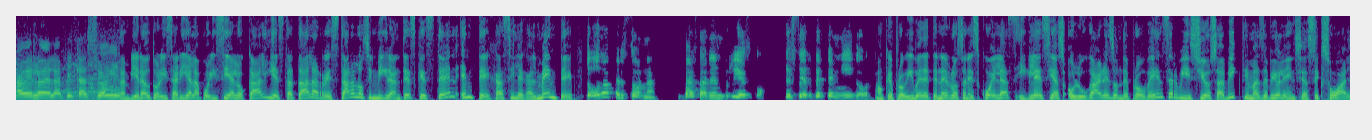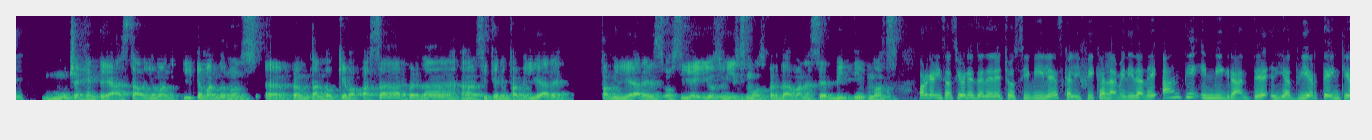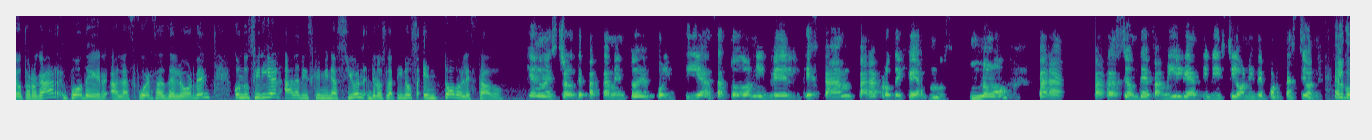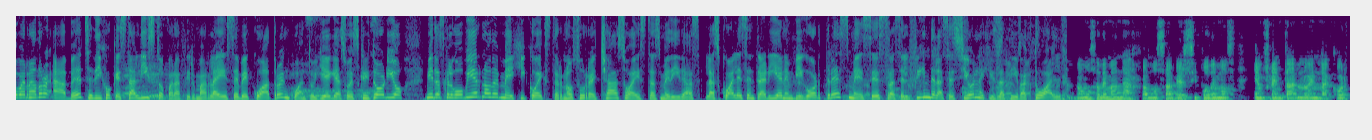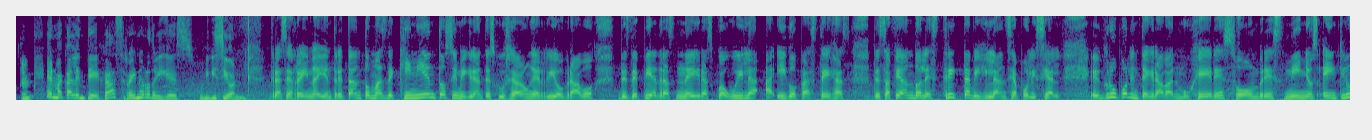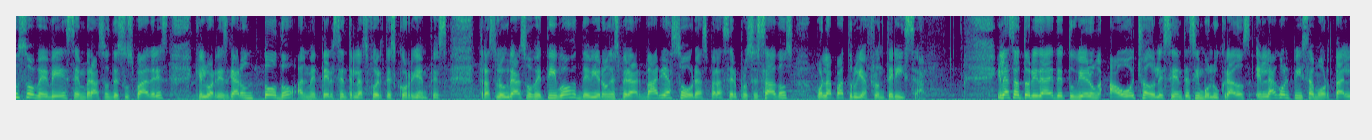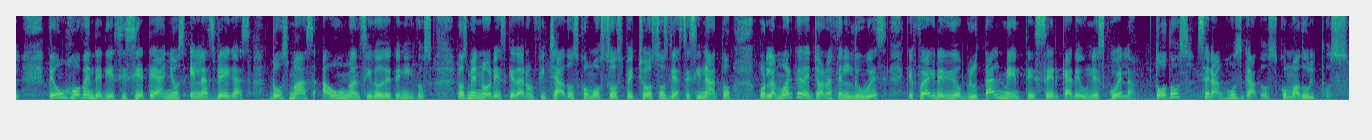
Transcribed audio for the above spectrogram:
a ver lo de la aplicación. También autorizaría a la policía local y estatal a arrestar a los inmigrantes que estén en Texas ilegalmente. Toda persona va a estar en riesgo de ser detenidos. Aunque prohíbe detenerlos en escuelas, iglesias o lugares donde proveen servicios a víctimas de violencia sexual. Mucha gente ha estado llamándonos, eh, preguntando qué va a pasar, ¿verdad? Ah, si tienen familiares, familiares o si ellos mismos, ¿verdad?, van a ser víctimas. Organizaciones de derechos civiles califican la medida de anti-inmigrante y advierten que otorgar poder a las fuerzas del orden conducirían a la discriminación de los latinos en todo el estado. Que nuestro departamento de policías a todo nivel están para protegernos, no para separación de familias, división y deportación. El gobernador Abbott dijo que está listo para firmar la SB4 en cuanto llegue a su escritorio, mientras que el gobierno de México externó su rechazo a estas medidas, las cuales entrarían en vigor tres meses tras el fin de la sesión legislativa actual. Vamos a demandar, vamos a ver si podemos enfrentarlo en la corte. En McAllen, Texas, Reina Rodríguez, Univisión. Gracias, Reina. Y entre tanto, más de 500 inmigrantes cruzaron el río Bravo desde Piedras Negras, Coahuila a Higo Pastel Texas, desafiando la estricta vigilancia policial. El grupo lo integraban mujeres, hombres, niños e incluso bebés en brazos de sus padres que lo arriesgaron todo al meterse entre las fuertes corrientes. Tras lograr su objetivo, debieron esperar varias horas para ser procesados por la patrulla fronteriza. Y las autoridades detuvieron a ocho adolescentes involucrados en la golpiza mortal de un joven de 17 años en Las Vegas. Dos más aún no han sido detenidos. Los menores quedaron fichados como sospechosos de asesinato por la muerte de Jonathan Lewis, que fue agredido brutalmente cerca de una escuela. Todos serán juzgados como adultos.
